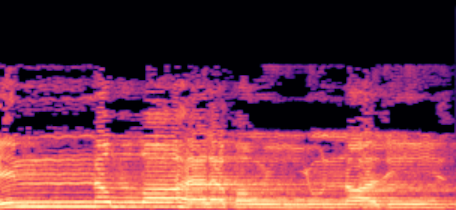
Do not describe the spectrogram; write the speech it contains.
إن الله لقوي عزيز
